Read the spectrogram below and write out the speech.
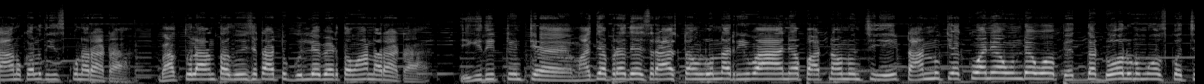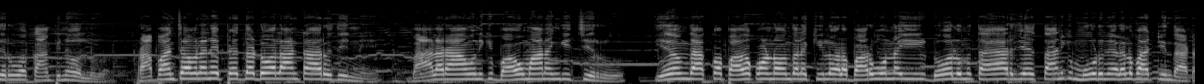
కానుకలు తీసుకున్నారట. భక్తులంతా చూసేటట్టు గుల్లె పెడతాం అన్నారట ఇగిదిట్టుంటే మధ్యప్రదేశ్ రాష్ట్రంలో ఉన్న రివా అనే పట్నం నుంచి టన్నుకి ఎక్కువనే ఉండే ఓ పెద్ద డోలును మోసుకొచ్చారు ఓ కంపెనీ వాళ్ళు ప్రపంచంలోనే పెద్ద డోలు అంటారు దీన్ని. బాలరామునికి బహుమానంగా ఇచ్చిర్రు. ఏం తక్కువ పదకొండు వందల కిలోల బరువు ఉన్న ఈ డోలును తయారు చేస్తానికి మూడు నెలలు పట్టిందట.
